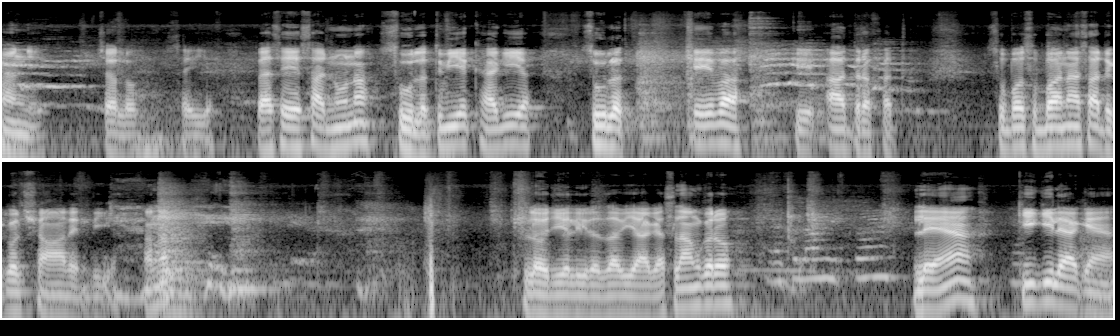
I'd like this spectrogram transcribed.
ਹਾਂਜੀ ਚਲੋ ਸਹੀ ਹੈ ਵੈਸੇ ਸਾਨੂੰ ਨਾ ਸਹੂਲਤ ਵੀ ਇੱਕ ਹੈਗੀ ਆ ਸਹੂਲਤ ਇਹ ਵਾ ਕਿ ਆ ਦਰਖਤ ਸਵੇਰ ਸਵੇਰ ਨਾ ਸਾਡੇ ਕੋਲ ਛਾਂ ਰਹਿੰਦੀ ਹੈ ਹਨਾ ਲੋ ਜੀ ਅਲੀ ਰਜ਼ਾ ਵੀ ਆ ਗਿਆ ਸਲਾਮ ਕਰੋ अस्सलामुअलैकुम ਲੈ ਆ ਕੀ ਕੀ ਲੈ ਕੇ ਆ?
